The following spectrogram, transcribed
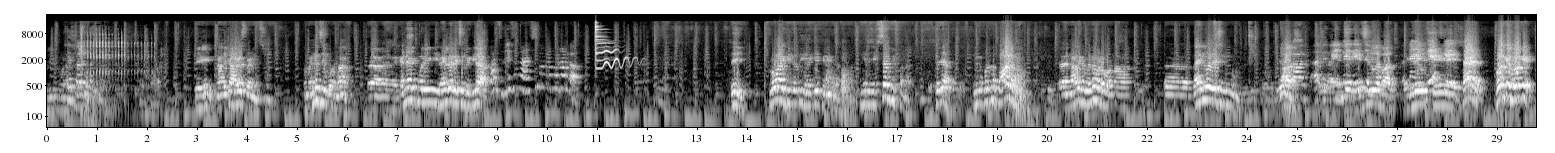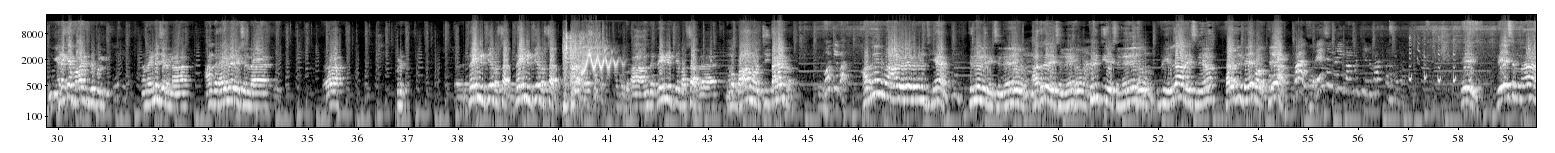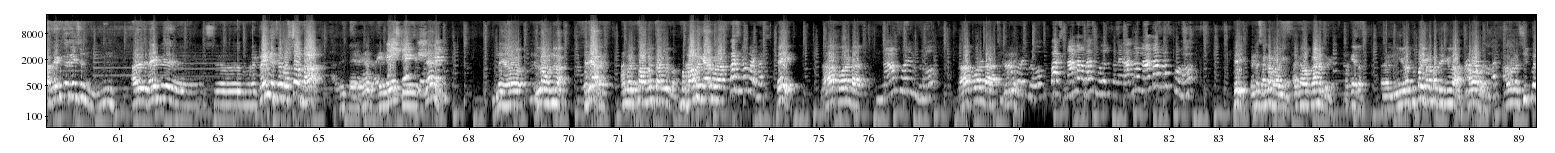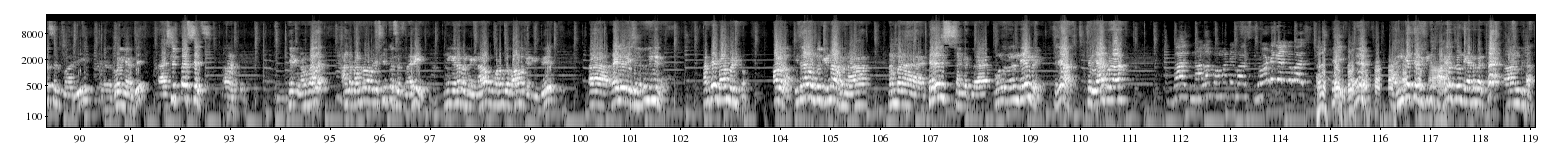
சொல்லிட்டு நாளைக்கு ஆகஸ்ட் பதினஞ்சு நம்ம என்ன செய்ய போறோம்னா கன்னியாகுமரி ரயில்வே ஸ்டேஷன் இருக்கு இல்லையா பாஸ் ரேஷன்ல அரிசி மாத்திரம் போடுறாங்களா டேய் ஃப்ளோ ஆயிட்டிங்கிறது எனக்கே தெரியும் நீ அதை எக்ஸாம்பிள் பண்ண. சரியா? நீங்க படுத்த பாடம். நாளைக்கு நம்ம என்ன பண்ண போறோம்னா ரயில்வே ஸ்டேஷன் ஓகே ஓகே எனக்கே எடுத்து போகுது நம்ம என்ன செய்யறோம்னா அந்த ரயில்வே ஸ்டேஷன்ல ட்ரெயின் நிறுத்திய பஸ் ஸ்டாப் ட்ரெயின் நிறுத்திய பஸ் ஸ்டாப் அந்த ட்ரெயின் நிறுத்திய பஸ் ஸ்டாப்ல நம்ம பாம வச்சு தகர்க்கிறோம். அதுல நம்ம ஆள் வெளியே விடணும்னு வச்சுக்க திருநெல்வேலி ரேஷனு மதுரை ரேஷனு திருச்சி ரேஷனு இப்படி எல்லா ரேஷனையும் தவிர்த்துக்கிட்டே போறோம். சரியா? ஏய் ரேஷன்னா ரயில்வே ரேஷன் ம், அது ரயில்வே ட்ரெயின் இருக்க பஸ் ஸ்டாப்டா அது பேரு ரயில்வே ஸ்டேஷன் இல்லையோ எல்லாம் ஒண்ணுதான். சரியா? அங்க ஒரு பாம்பு இருக்கும். இப்ப பாம்பு யார் போறா? டேய் நான் போறேன்டா. நான் போறேன் ப்ரோ நான் போறேன்டா. நான் போறேன் bro. பாஸ், நான் தானே பாஸ் முதல்ல சொன்னேன். அதனால நான் தான் பாஸ் போகணும். டேய் ரெண்டு சண்டை போடாதீங்க. அதுக்கு ஒரு பிளான் வச்சிருக்கேன். ஓகே பாஸ் அஹ் நீங்க எல்லாம் துப்பாக்கி படம் பார்த்திருக்கோம். அதோட ஸ்லீப்பர் செல்ஸ் மாதிரி ரோலிங் ஆகுது. ஸ்லிப்பர் செல்ஸ் சரி நம்ம வரல. அந்த பண்றவருடைய ஸ்லீப்பர் செல்ஸ் மாதிரி நீங்க என்ன பண்றீங்கன்னா உங்க உடம்புல பாம்பை கட்டிக்கிட்டு ரயில்வே ஸ்டேஷன்ல போய் நின்னுங்க. அப்படியே பாம்பு வெடிக்கும். அவ்வளவுதான். இதனால உங்களுக்கு என்ன ஆகும்னா நம்ம டெரரிஸ்ட் சங்கத்துல உங்களுக்கு நேம் கிடைக்கும். சரியா? சரி யார் போறா? பாஸ், நான்லாம் போக மாட்டேன் பாஸ். bro-ட்ட கேளுங்க பாஸ். அங்கத்தை விட்டுட்டு பகலத்துல வந்து கட்ட பாரு. ஆண்பிதா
